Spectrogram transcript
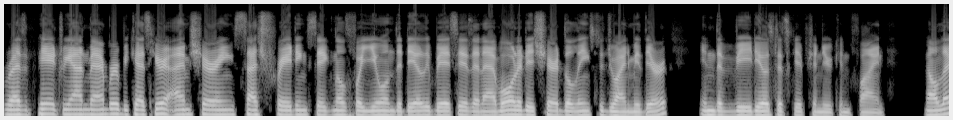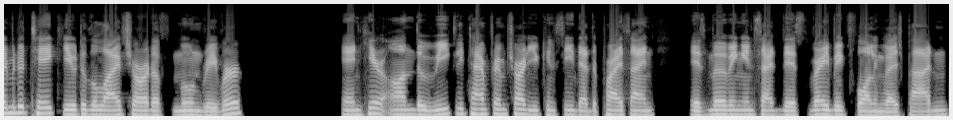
or as a Patreon member because here I'm sharing such trading signals for you on the daily basis. And I've already shared the links to join me there in the video's description you can find. Now let me to take you to the live chart of Moonriver. And here on the weekly time frame chart, you can see that the price line is moving inside this very big falling wedge pattern.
